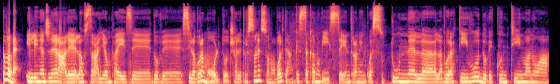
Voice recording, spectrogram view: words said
Poi vabbè, in linea generale l'Australia è un paese dove si lavora molto, cioè le persone sono a volte anche staccanoviste, entrano in questo tunnel lavorativo dove continuano a,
